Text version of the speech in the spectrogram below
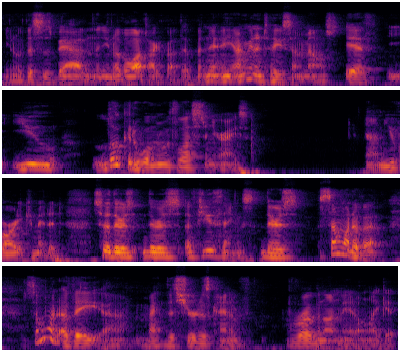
you know, this is bad, and you know the law talked about that. But I'm going to tell you something else. If you look at a woman with lust in your eyes, um, you've already committed. So there's there's a few things. There's somewhat of a somewhat of a uh, my, this shirt is kind of rubbing on me. I don't like it.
